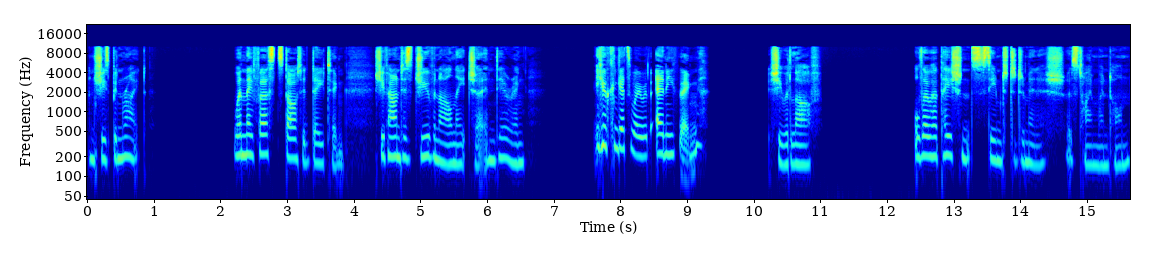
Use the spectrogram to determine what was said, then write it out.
and she's been right. When they first started dating, she found his juvenile nature endearing. You can get away with anything, she would laugh although her patience seemed to diminish as time went on.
